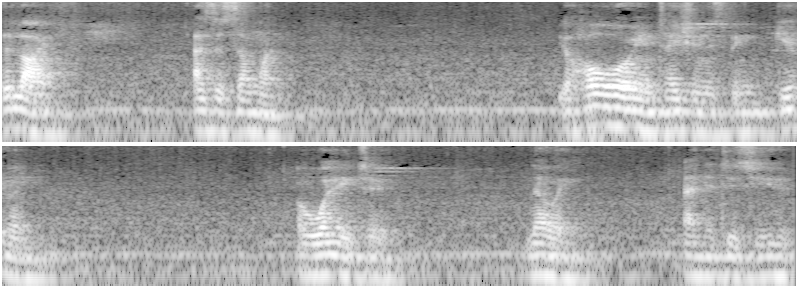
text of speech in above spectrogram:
the life, as a someone your whole orientation has been given away to knowing, and it is you.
